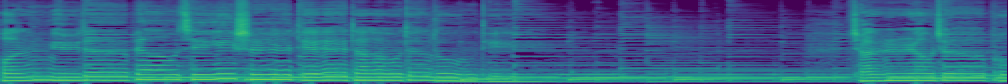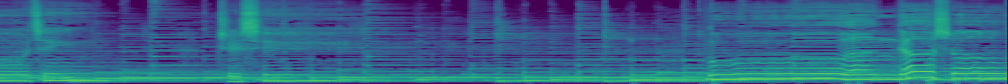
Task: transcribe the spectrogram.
欢愉的标记是跌倒的陆地，缠绕着破镜。窒息，不安的手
